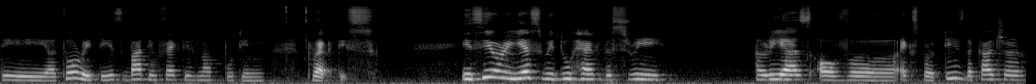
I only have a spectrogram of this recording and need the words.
the authorities, but in fact is not put in practice. In theory, yes, we do have the three areas of uh, expertise, the culture,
